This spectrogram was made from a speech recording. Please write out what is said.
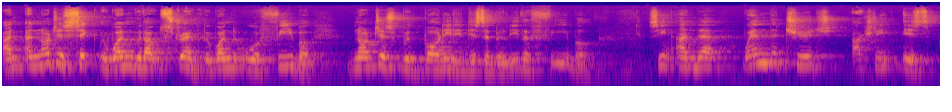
And, and not just sick, the one without strength, the one who are feeble, not just with bodily disability, the feeble. See, and uh, when the church actually is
